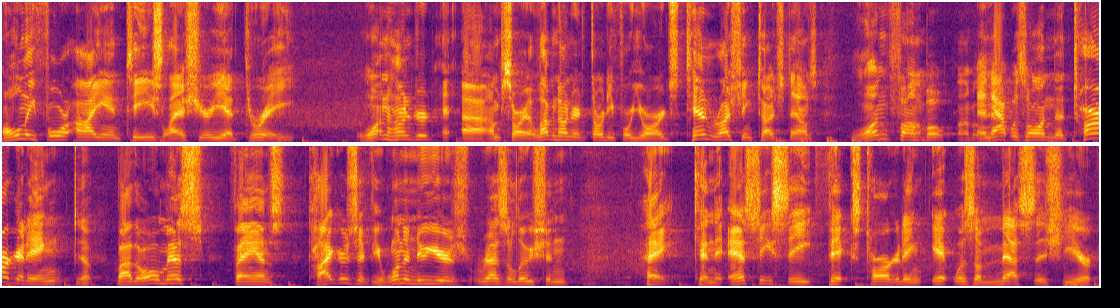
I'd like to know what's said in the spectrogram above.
Only four INTs. Last year he had three. 100, uh, I'm sorry, 1,134 yards, 10 rushing touchdowns, one fumble, and that was on the targeting Yep. by the Ole Miss fans. Tigers, if you want a New Year's resolution, hey, can the SEC fix targeting? It was a mess this year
